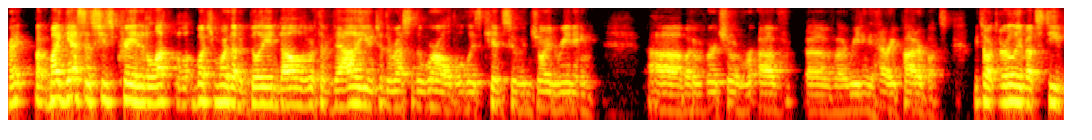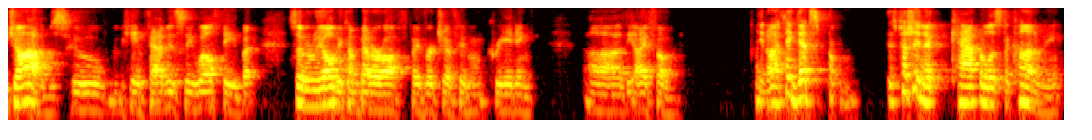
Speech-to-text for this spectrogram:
right? But my guess is she's created a lot, much more than a billion dollars worth of value to the rest of the world. All these kids who enjoyed reading uh, by virtue of, of, uh, reading the Harry Potter books. We talked earlier about Steve Jobs, who became fabulously wealthy, but so did we all become better off by virtue of him creating uh, the iPhone. You know, I think that's especially in a capitalist economy.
